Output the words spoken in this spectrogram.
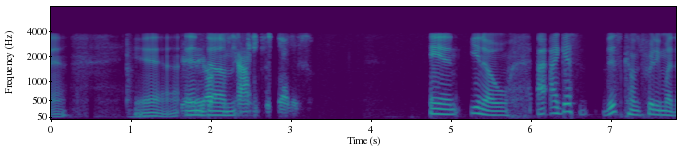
man. Yeah. Yeah, and um some talented brothers. And you know, I, I guess this comes pretty much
